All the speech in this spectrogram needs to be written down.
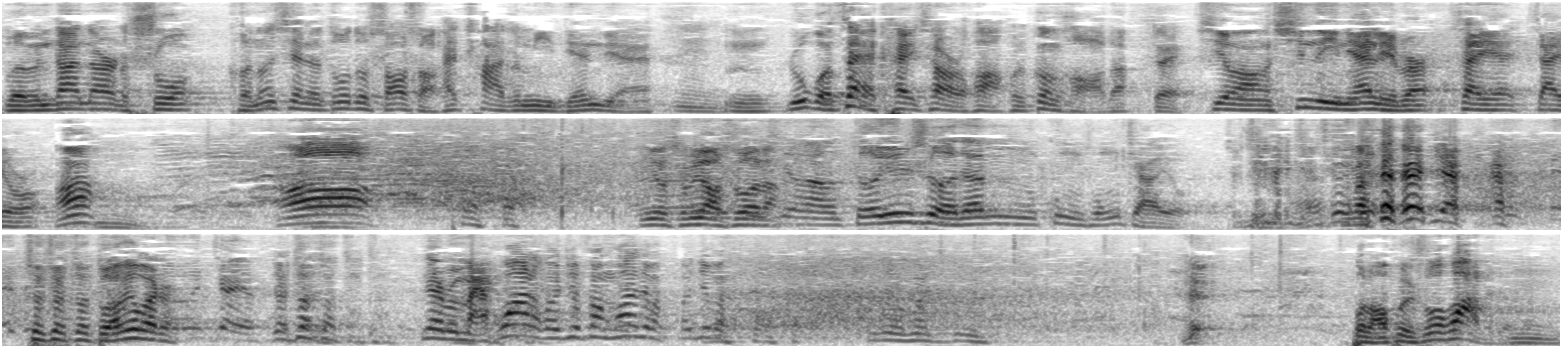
稳稳当当的说。可能现在多多少少还差这么一点点，嗯。如果再开窍的话，会更好的。对。希望新的一年里边，三爷加油啊！啊，你有什么要说的？希望德云社咱们共同加油。就就就躲开我这儿，加油走走走走走，那边买花了，快去放花去吧，快去吧。快去快去不老会说话了，就嗯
